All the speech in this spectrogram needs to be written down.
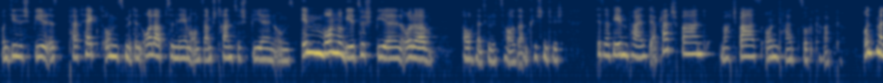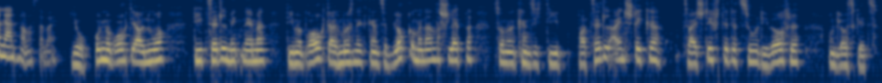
Und dieses Spiel ist perfekt, um es mit in Urlaub zu nehmen, um es am Strand zu spielen, um es im Wohnmobil zu spielen oder auch natürlich zu Hause am Küchentisch. Ist auf jeden Fall sehr platzsparend, macht Spaß und hat Suchtcharakter. Und man lernt noch was dabei. Jo. Und man braucht ja auch nur die Zettel mitnehmen, die man braucht. Also man muss nicht den ganzen Block umeinander schleppen, sondern kann sich die paar Zettel einstecken, zwei Stifte dazu, die Würfel und los geht's.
